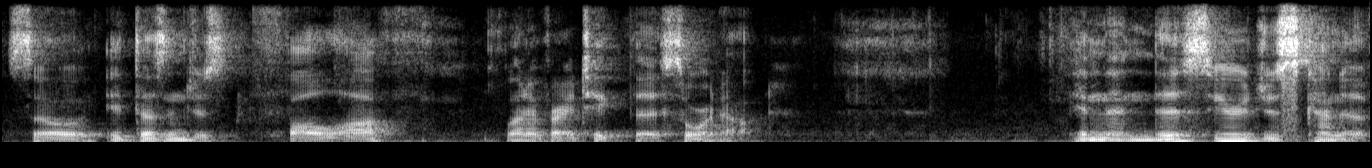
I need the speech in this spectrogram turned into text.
so it doesn't just fall off whenever I take the sword out. And then this here just kind of,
